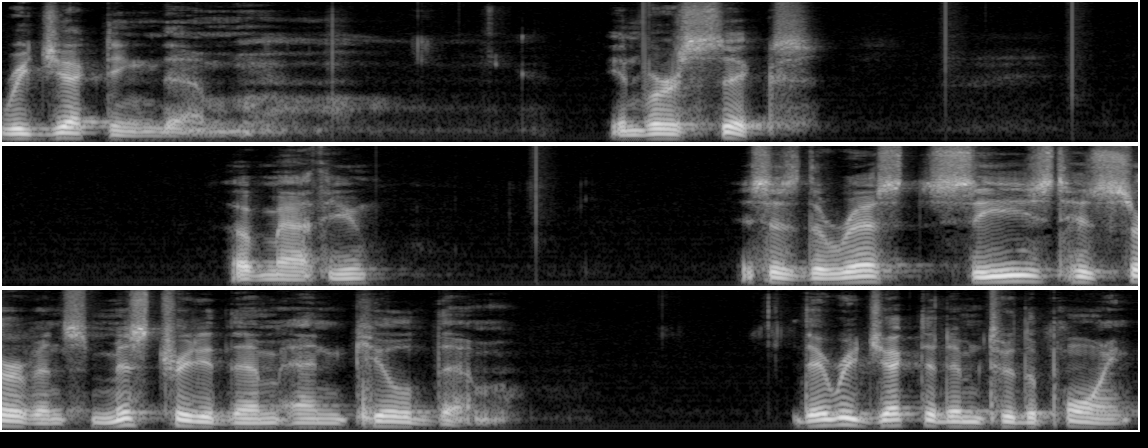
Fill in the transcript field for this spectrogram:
Rejecting them. In verse 6 of Matthew, it says, The rest seized his servants, mistreated them, and killed them. They rejected him to the point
